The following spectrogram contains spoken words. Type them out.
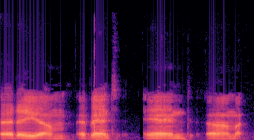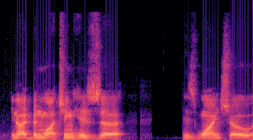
at a um, event, and um, you know, I'd been watching his uh, his wine show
